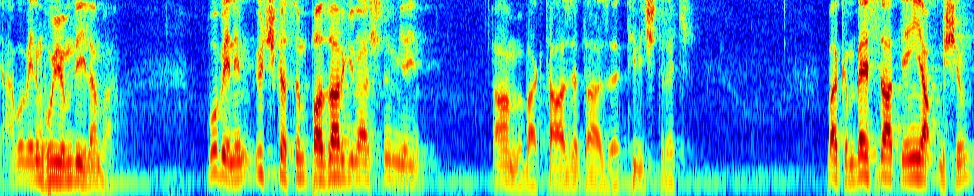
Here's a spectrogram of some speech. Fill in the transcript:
Ya bu benim huyum değil ama. Bu benim 3 Kasım pazar günü açtığım yayın. Tamam mı? Bak taze taze Twitch direkt. Bakın 5 saat yayın yapmışım.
